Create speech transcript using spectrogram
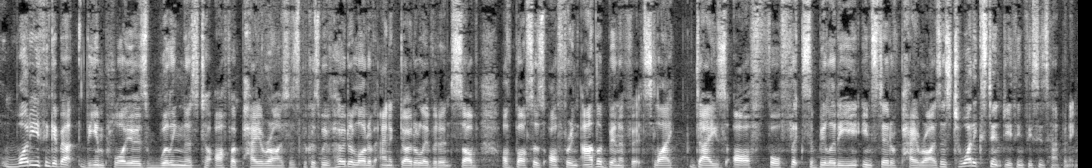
What do you think about the employer's willingness to offer pay rises? Because we've heard a lot of anecdotal evidence of, of bosses offering other benefits like days off for flexibility instead of pay rises. To what extent do you think this is happening?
